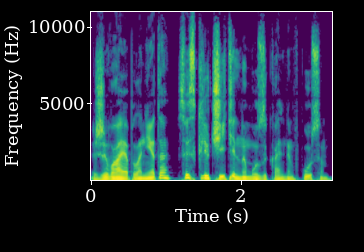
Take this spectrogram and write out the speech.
Живая планета с исключительным музыкальным вкусом.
